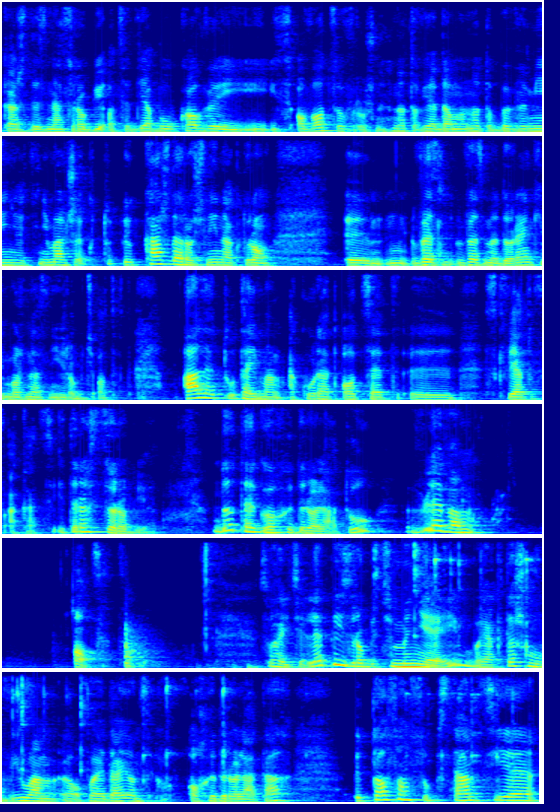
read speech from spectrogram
każdy z nas robi ocet jabłkowy i, i z owoców różnych, no to wiadomo, no to by wymieniać niemalże każda roślina, którą wezmę do ręki, można z niej robić ocet. Ale tutaj mam akurat ocet y, z kwiatów akacji. I teraz co robię? Do tego hydrolatu wlewam ocet. Słuchajcie, lepiej zrobić mniej, bo jak też mówiłam, e, opowiadając o hydrolatach, to są substancje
